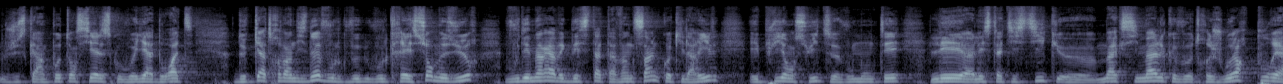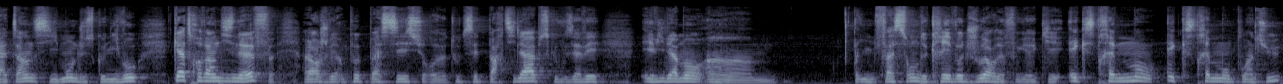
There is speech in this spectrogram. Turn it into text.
jusqu'à un potentiel, ce que vous voyez à droite, de 99. Vous, le créez sur mesure. Vous démarrez avec des stats à 25, quoi qu'il arrive. Et puis ensuite, vous montez les, euh, statistiques euh, maximales que votre joueur pourrait atteindre s'il monte jusqu'au niveau 99. Alors je vais un peu passer sur euh, toute cette partie-là, parce que vous avez évidemment un une façon de créer votre joueur qui est extrêmement, extrêmement pointu.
